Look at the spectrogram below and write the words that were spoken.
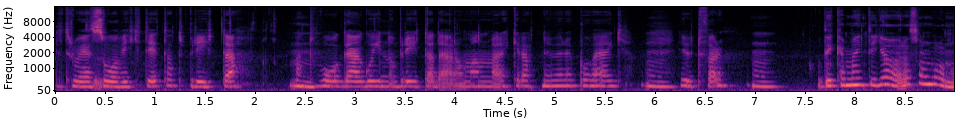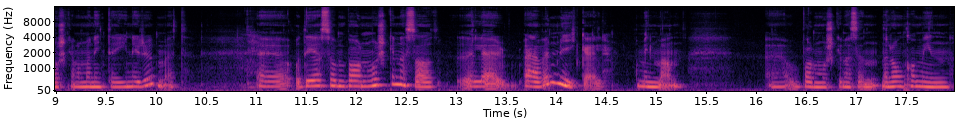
Det tror jag är så viktigt att bryta. Att Mm, våga gå in och bryta där om man märker att nu är det på väg mm, utför. Och det kan man inte göra som barnmorska när man inte är inne i rummet. Eh, och det som barnmorskorna sa, eller även Mikael, min man, eh, och barnmorskorna sen när de kom in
